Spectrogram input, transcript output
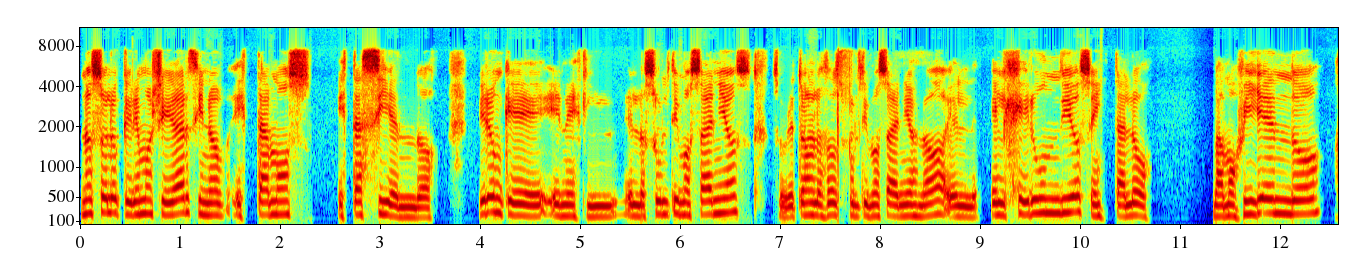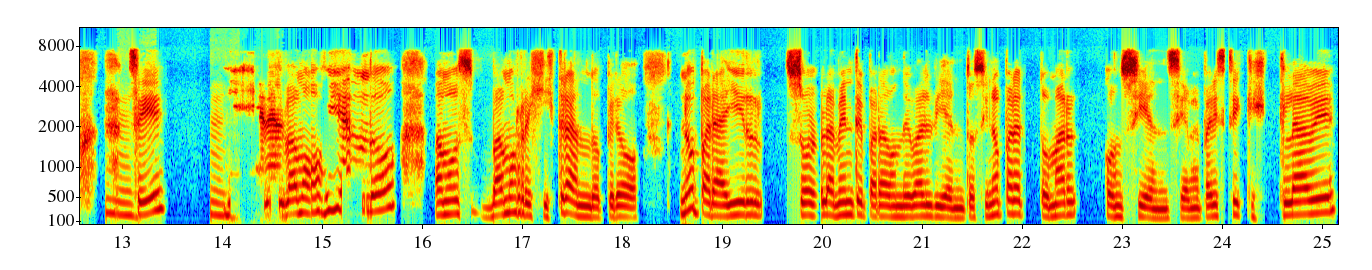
no solo queremos llegar, sino estamos está siendo. Vieron que en, en, los últimos años, sobre todo en los dos últimos años, ¿no? El, el gerundio se instaló. Vamos viendo, mm. ¿sí? Mm. Y en el vamos viendo, vamos, vamos registrando, pero no para ir solamente para donde va el viento, sino para tomar conciencia. Me parece que es clave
